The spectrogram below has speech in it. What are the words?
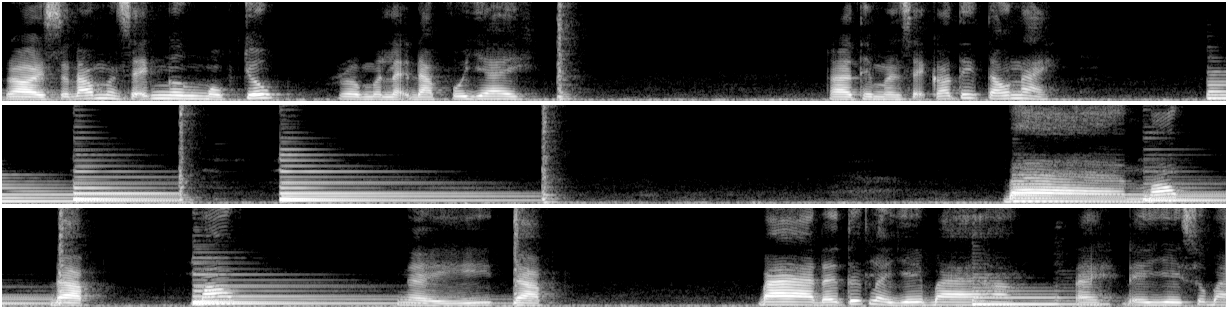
Rồi, sau đó mình sẽ ngưng một chút, rồi mình lại đập vô dây. Rồi thì mình sẽ có tiết tấu này. 3 đây tức là dây 3 ha. Đây đây dây số 3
